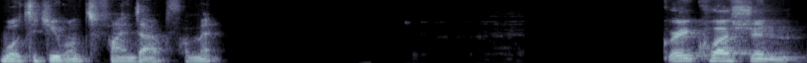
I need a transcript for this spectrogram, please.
what did you want to find out from it? Great question.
